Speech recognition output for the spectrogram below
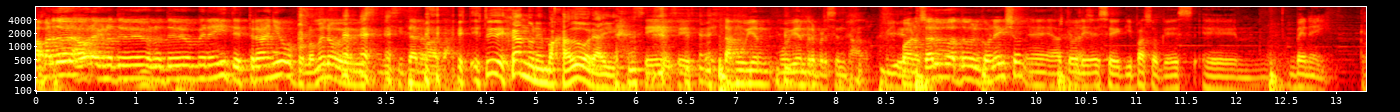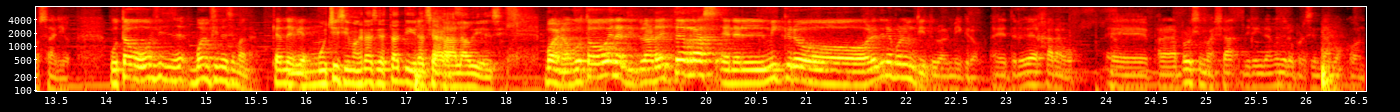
Aparte ahora, que no te veo, no te veo en BNI, te extraño, por lo menos visitarnos acá. Estoy dejando un embajador ahí. Sí, sí, estás muy bien, muy bien representado. Bueno, saludo a todo el Connection, eh, a todo ese equipazo que es eh, BNI. Rosario. Gustavo, buen fin, de, semana. Que andes bien. Muchísimas gracias, Tati, gracias, gracias, a la audiencia. Bueno, Gustavo Buena, titular de Terras, en el micro. Le tenía que poner un título al micro, eh, te lo voy a dejar a vos. Eh, para la próxima ya directamente lo presentamos con,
